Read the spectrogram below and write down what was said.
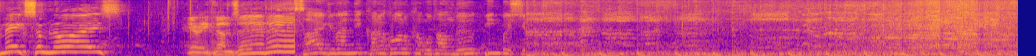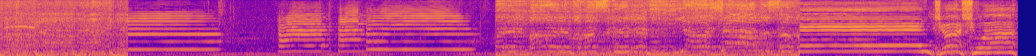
make some noise. Here he comes in eh? and Sahil Güvenlik Karakol Komutanlığı Binbaşı And Joshua.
